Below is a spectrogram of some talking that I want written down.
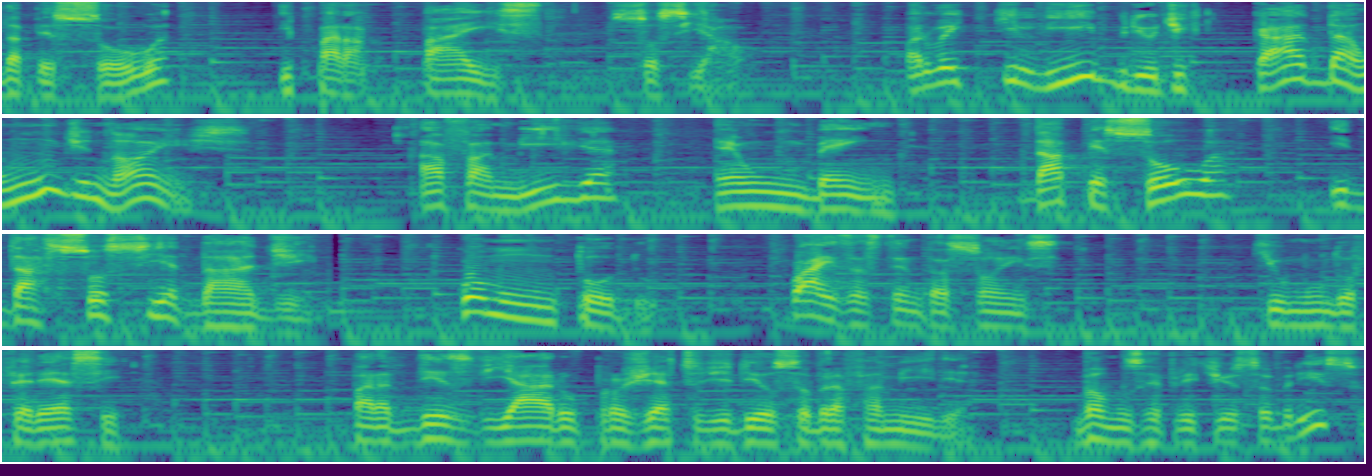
da pessoa e para a paz social, para o equilíbrio de cada um de nós. A família é um bem da pessoa e da sociedade como um todo. Quais as tentações que o mundo oferece para desviar o projeto de Deus sobre a família? Vamos refletir sobre isso?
